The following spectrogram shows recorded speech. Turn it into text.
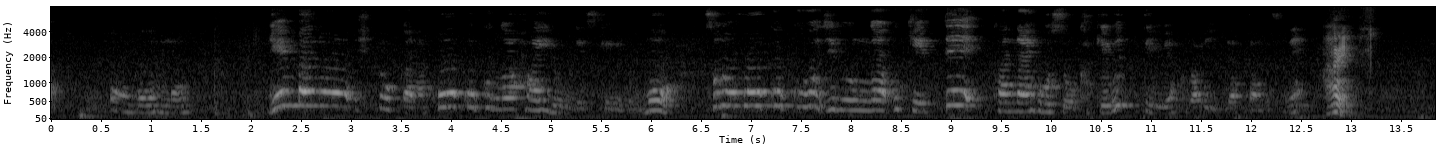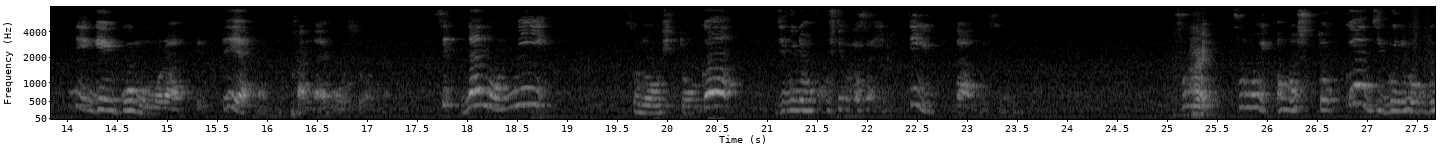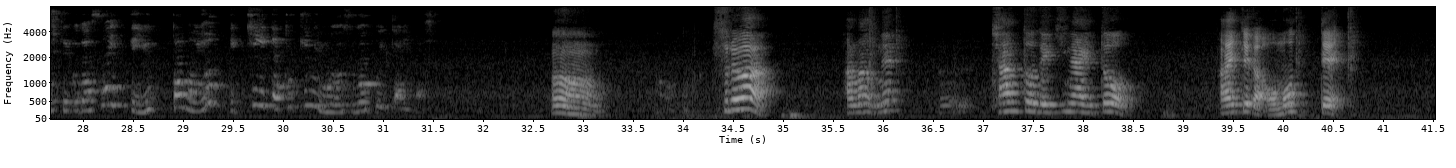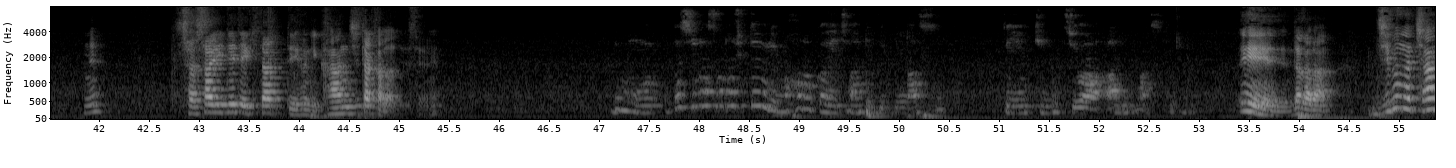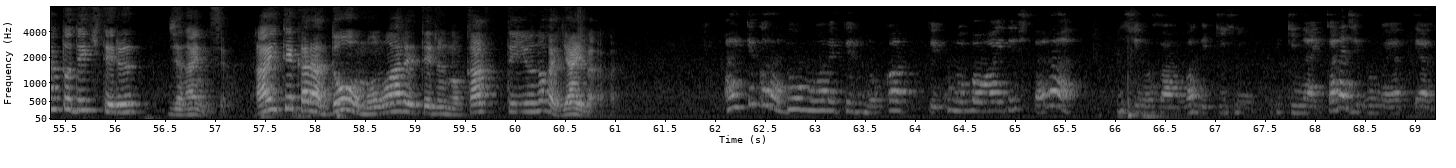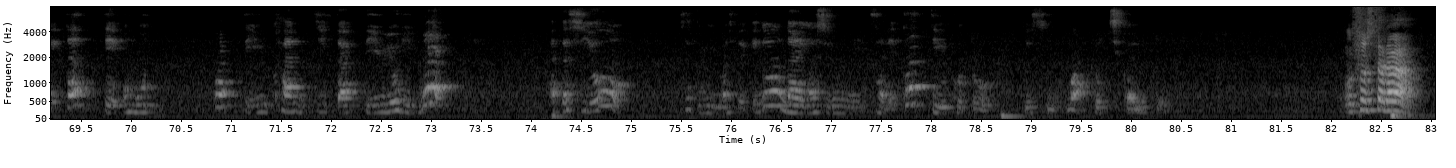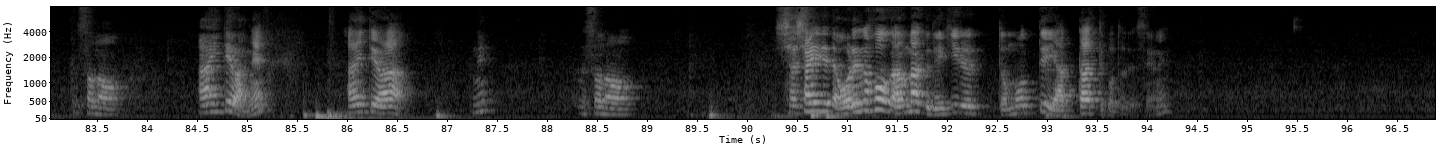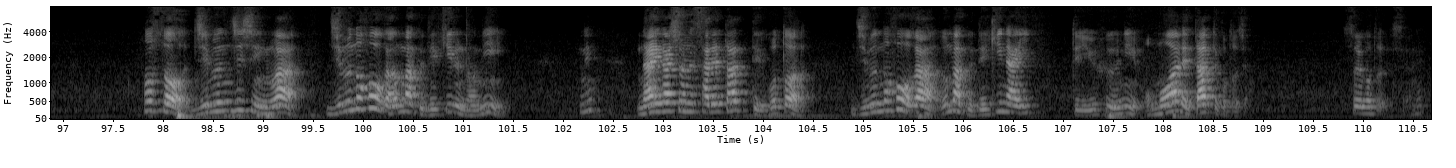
現場の人から報告が入るんですけれどもその報告を自分が受けて館内放送をかけるっていう役割やったんですね。たはい。で原稿ももらってて館内放送せなのにその人が自分に報告してくださいって言ったんですよその,、はいそのあの人が自分に報告してくださいって言ったのよって聞いた時にものすごく怒りました。うんうん。それはあのねちゃんとできないと相手が思ってねしゃしゃり出てきたっていうふうに感じたからですよね。でも私はその人よりもはるかにちゃんとできますっていう気持ちはありますけど。ええだから自分がちゃんとできてるじゃないんですよ。相手からどう思われてるのかっていうのが刃だから。相手からどう思われてるのかってこの場合でしたら西野さんはできひんできないから自分がやってあげたって思ったっていう感じたっていうよりも私をさっきも言いましたけどないがしろにされたっていうことですわ。どっちかいうと。そしたらその相手はね相手はねそのしゃしゃり出た俺の方がうまくできると思ってやったってことですよね。そうすると自分自身は自分の方がうまくできるのにねないがしろにされたっていうことは自分の方がうまくできないっていうふうに思われたってことじゃん。そういうことですよね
